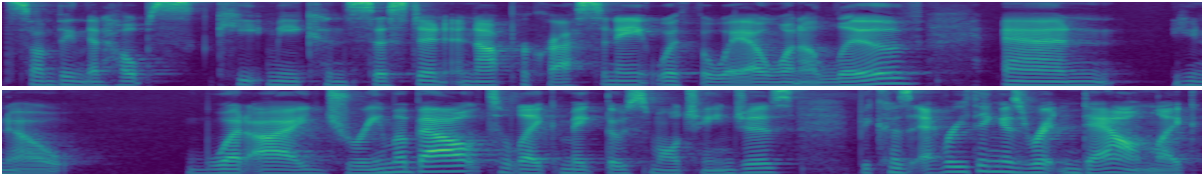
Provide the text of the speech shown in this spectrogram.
something that helps keep me consistent and not procrastinate with the way I want to live and, you know, what I dream about to like make those small changes because everything is written down like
